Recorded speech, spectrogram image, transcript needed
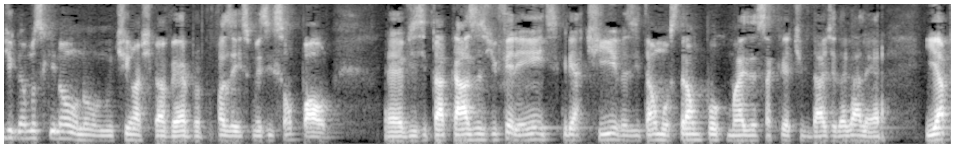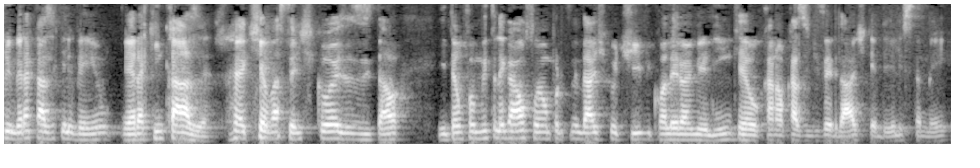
digamos que não, não, não tinha, acho que a verba para fazer isso, mas em São Paulo. É, visitar casas diferentes, criativas e tal, mostrar um pouco mais essa criatividade da galera. E a primeira casa que ele veio era aqui em casa, tinha bastante coisas e tal. Então foi muito legal, foi uma oportunidade que eu tive com a Leroy Merlin, que é o canal Casa de Verdade, que é deles também.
